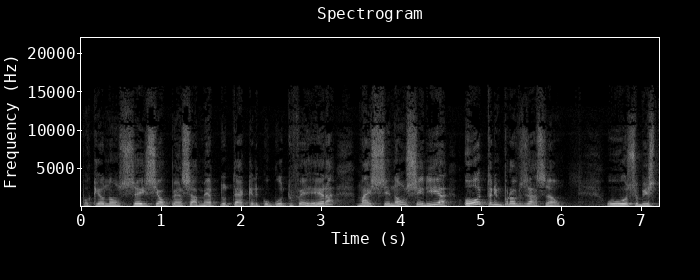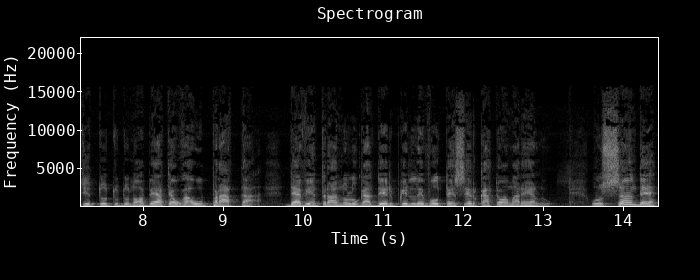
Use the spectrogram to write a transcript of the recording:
porque eu não sei se é o pensamento do técnico Guto Ferreira, mas se não seria outra improvisação. O substituto do Norberto é o Raul Prata. Deve entrar no lugar dele porque ele levou o terceiro cartão amarelo. O Sander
